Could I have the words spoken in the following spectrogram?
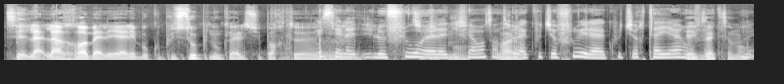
C'est la, la, robe, elle est, elle est beaucoup plus souple, donc elle supporte. oui, c'est le flou, euh, la différence entre la couture floue et la couture tailleur. Exactement.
